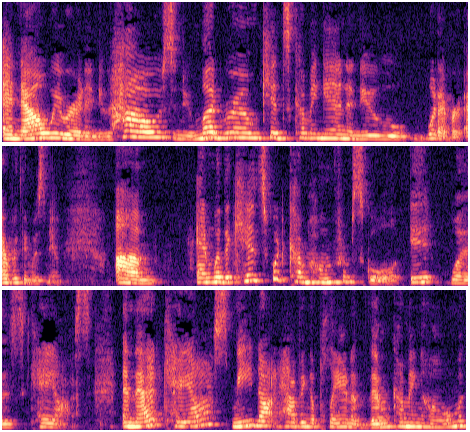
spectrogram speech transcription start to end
And now we were in a new house, a new mudroom, kids coming in, a new whatever, everything was new. Um, and when the kids would come home from school, it was chaos. And that chaos, me not having a plan of them coming home,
